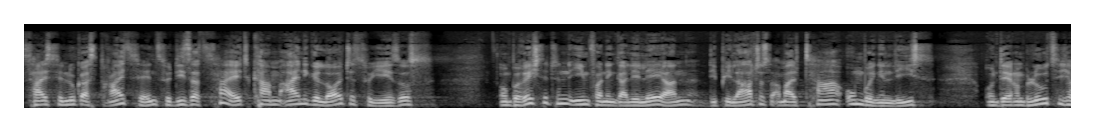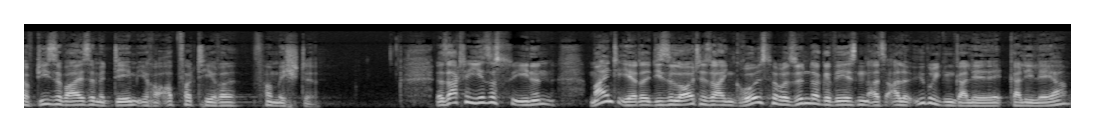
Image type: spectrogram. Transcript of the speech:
Das heißt in Lukas 13, zu dieser Zeit kamen einige Leute zu Jesus und berichteten ihm von den Galiläern, die Pilatus am Altar umbringen ließ und deren Blut sich auf diese Weise mit dem ihrer Opfertiere vermischte. Da sagte Jesus zu ihnen, meint ihr, diese Leute seien größere Sünder gewesen als alle übrigen Galiläer,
